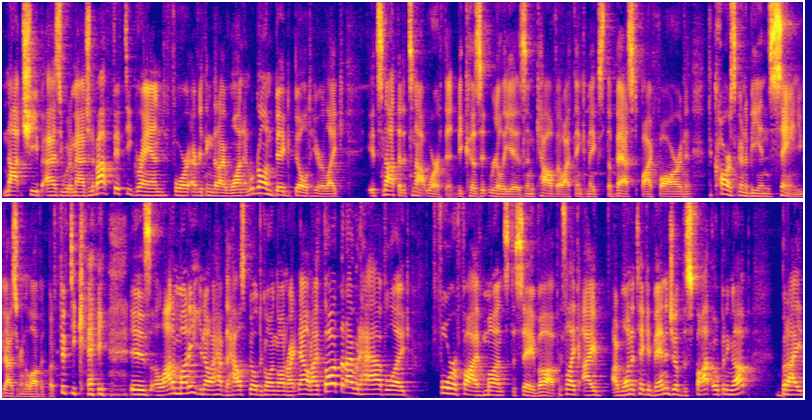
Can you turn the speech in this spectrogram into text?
not cheap as you would imagine, about 50 grand for everything that I want. And we're going big build here. Like, it's not that it's not worth it because it really is. And Calvo, I think, makes the best by far. And it, the car is going to be insane. You guys are going to love it. But 50K is a lot of money. You know, I have the house build going on right now. And I thought that I would have like four or five months to save up. It's like I, I want to take advantage of the spot opening up, but I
